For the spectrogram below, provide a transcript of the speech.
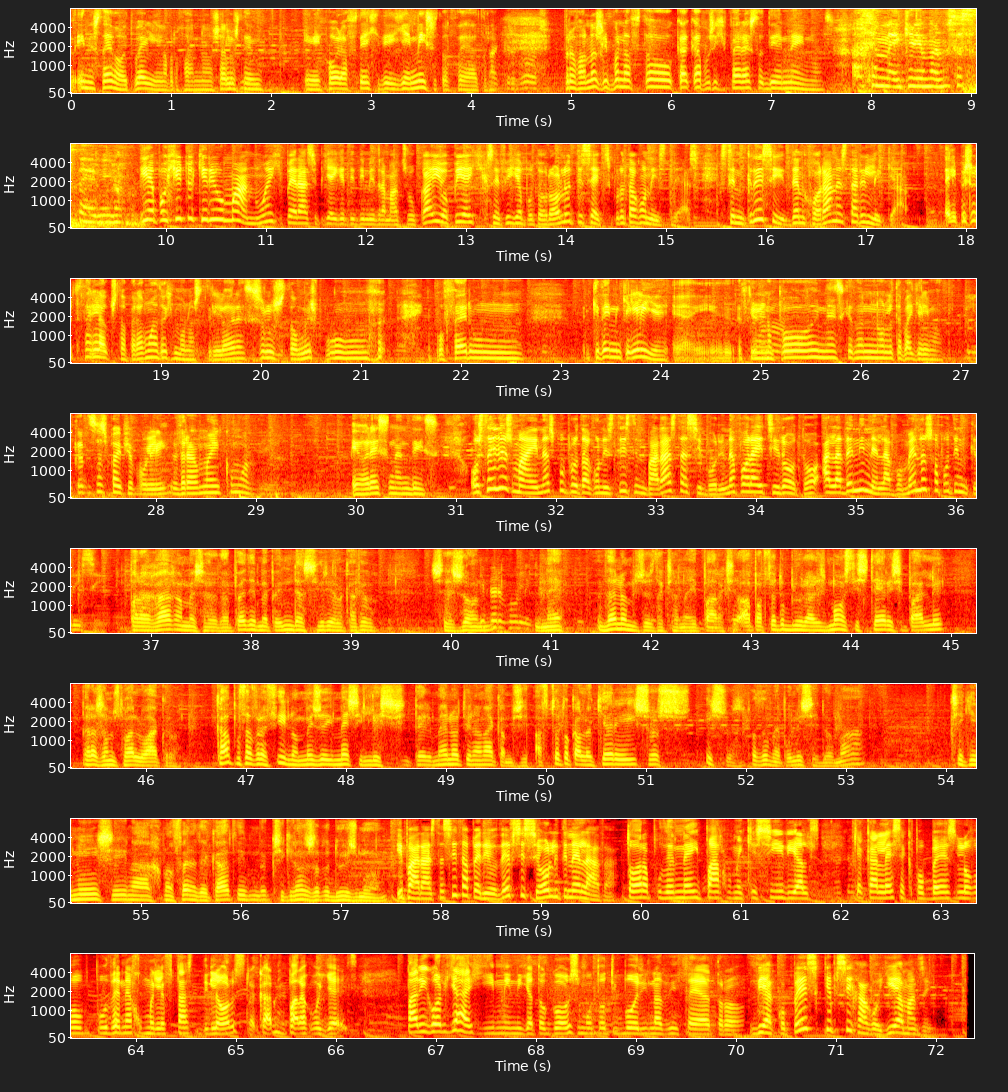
είναι στο αίμα του Έλληνα προφανώς. Άλλωστε η χώρα αυτή έχει γεννήσει το θέατρο. Ακριβώς. Προφανώς λοιπόν αυτό κάπως έχει περάσει στο DNA μας. Αχ, ναι, κύριε Μάνου, σας θέλω. Η εποχή του κυρίου Μάνου έχει περάσει πια για τη Δήμητρα Ματσούκα, η οποία έχει ξεφύγει από το ρόλο της έξι πρωταγωνίστριας. Στην κρίση δεν χωράνε στα ρηλίκια. Ελπίζω ότι θα αλλάξουν τα πράγματα, όχι μόνο στη τηλεόραση, σε όλους τους τομείς που υποφέρουν. Και δεν είναι και λίγοι. Ε, θέλω να πω, είναι σχεδόν όλα τα επαγγέλματα. Τελικά τι σας πάει πιο πολύ, δράμα ή κομμωδία; Οι ωραίες συναντήσεις. Ο Στέλιος Μάινας που πρωταγωνιστεί στην παράσταση μπορεί να φοράει τσιρότο, αλλά δεν είναι λαβωμένος από την κρίση. Παραγάγαμε 45 με 50 σύριαλ κάθε σεζόν. Ναι, δεν νομίζω ότι θα ξαναυπάρξει. Από αυτό τον πλουραλισμό στη στέρηση πάλι πέρασαμε στο άλλο άκρο. Κάπου θα βρεθεί νομίζω η μέση λύση. Περιμένω την ανάκαμψη. Αυτό το καλοκαίρι ίσως, ίσως θα το δούμε πολύ σύντομα ξεκινήσει να χνοφαίνεται κάτι ξεκινώντας από τον τουρισμό. Η παράσταση θα περιοδεύσει σε όλη την Ελλάδα. Τώρα που δεν υπάρχουν και serials και καλές εκπομπές λόγω που δεν έχουμε λεφτά στην τηλεόραση να κάνουμε παραγωγές παρηγοριά έχει μείνει για τον κόσμο το ότι μπορεί να δει θέατρο. Διακοπές και ψυχαγωγία μαζί.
